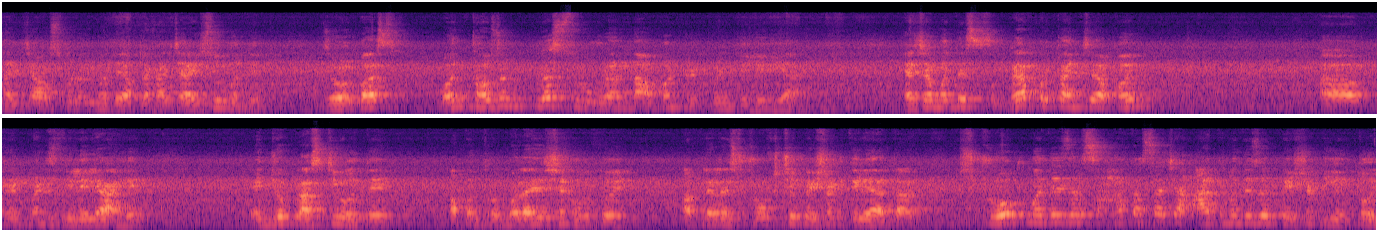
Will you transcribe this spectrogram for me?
खालच्या हॉस्पिटलमध्ये आपल्या खालच्या आय सी यूमध्ये जवळपास वन थाउजंड प्लस रुग्णांना आपण ट्रीटमेंट दिलेली आहे. ह्याच्यामध्ये सगळ्या प्रकारचे आपण ट्रीटमेंट्स दिलेल्या आहेत. एन्जिओप्लास्टी होते आपण थ्रोम्बोलायझेशन आहे आपल्याला स्ट्रोकचे पेशंट केले जातात. स्ट्रोकमध्ये जर सहा तासाच्या आतमध्ये जर पेशंट येतोय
